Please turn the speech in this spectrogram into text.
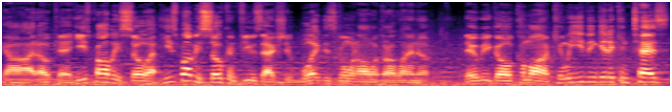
god. Okay, he's probably so he's probably so confused actually. What is going on with our lineup? There we go. Come on. Can we even get a contest?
